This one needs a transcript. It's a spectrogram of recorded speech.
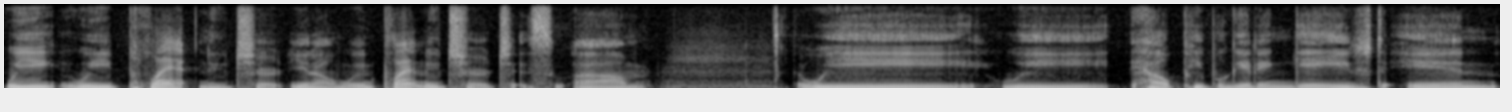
We we plant new church. You know, we plant new churches. Um, we we help people get engaged in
